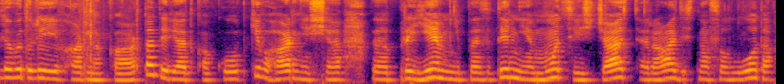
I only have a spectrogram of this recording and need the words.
Для водоліїв гарна карта, дев'ятка кубків, гарні ще е, приємні, позитивні емоції, щастя, радість, насолода.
